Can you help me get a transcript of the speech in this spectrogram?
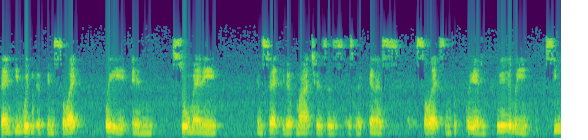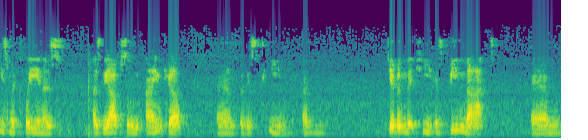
then he wouldn't have been selected to play in so many consecutive matches as, as McInnes selects him to play. And clearly sees McLean as as the absolute anchor um, his team. And given that he has been that, um,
